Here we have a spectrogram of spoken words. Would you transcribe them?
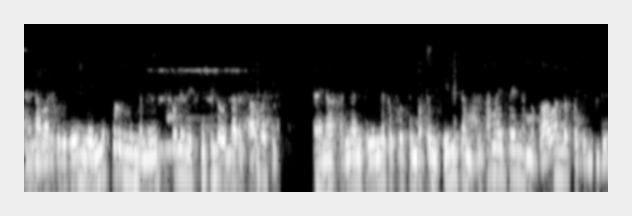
ఆయన వారి హృదయం ఎల్లప్పుడూ మిమ్మల్ని ఎంచుకోలేని స్థితిలో ఉన్నారు కాబట్టి ఆయన సంఘానికి వెళ్ళకపోతే మొత్తం జీవితం అంతమైపోయింది అన్న భావంలో పొందుతుంది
